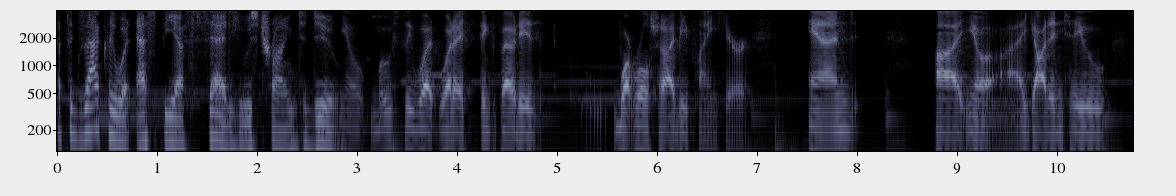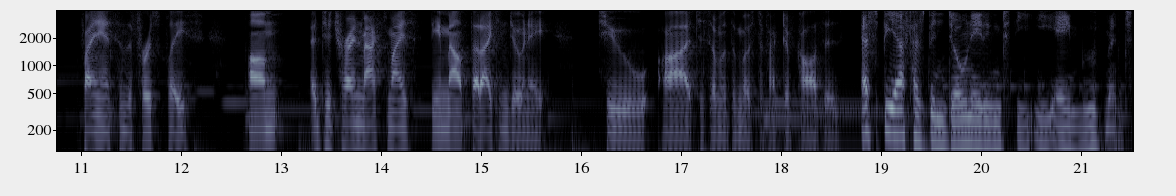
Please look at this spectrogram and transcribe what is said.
That's exactly what SBF said he was trying to do. You know, mostly what, what I think about is what role should I be playing here? And uh, you know, I got into finance in the first place um, to try and maximize the amount that I can donate to uh, to some of the most effective causes. SBF has been donating to the EA movement.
